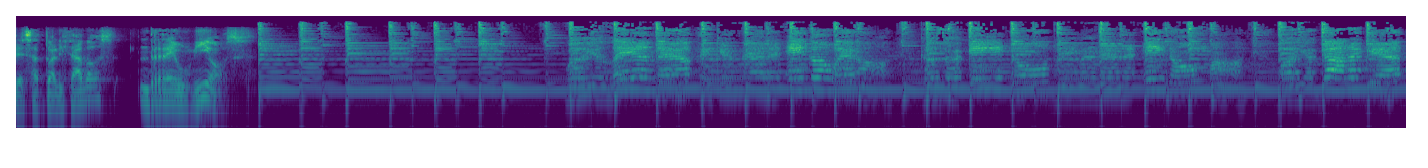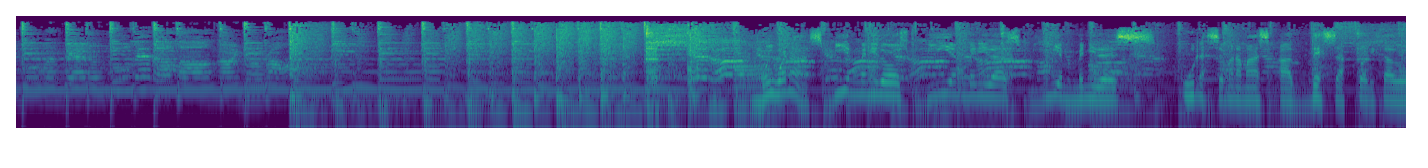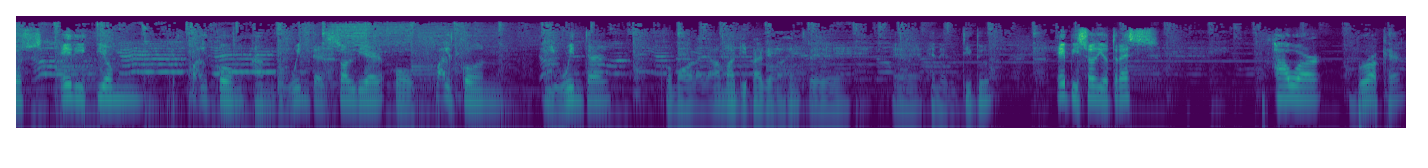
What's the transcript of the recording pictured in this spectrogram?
Desactualizados, reuníos. Muy buenas, bienvenidos, bienvenidas, bienvenides. Una semana más a Desactualizados, edición Falcon and the Winter Soldier o Falcon y Winter, como la llamamos aquí para que nos entre eh, en el título. Episodio 3, Power Broker,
